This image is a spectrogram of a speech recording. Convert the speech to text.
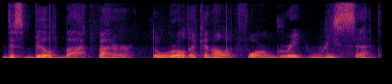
this build back better, the World Economic Forum Great Reset,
